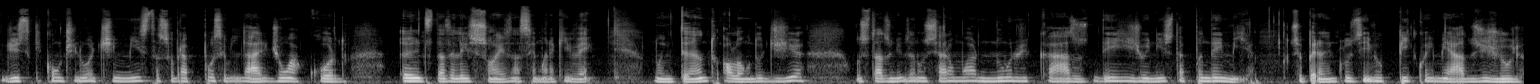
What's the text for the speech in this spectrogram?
disse que continua otimista sobre a possibilidade de um acordo antes das eleições na semana que vem. No entanto, ao longo do dia, os Estados Unidos anunciaram o maior número de casos desde o início da pandemia, superando inclusive o pico em meados de julho.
